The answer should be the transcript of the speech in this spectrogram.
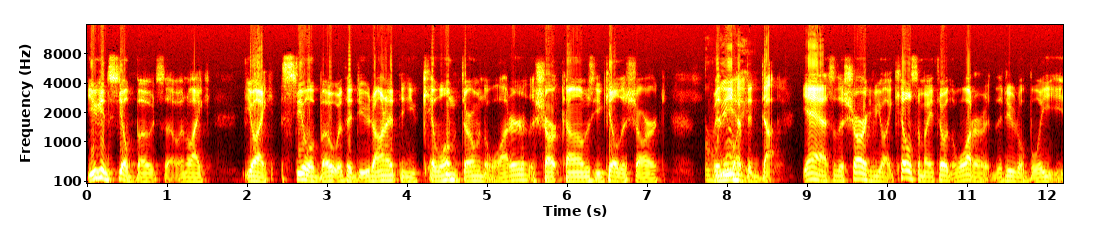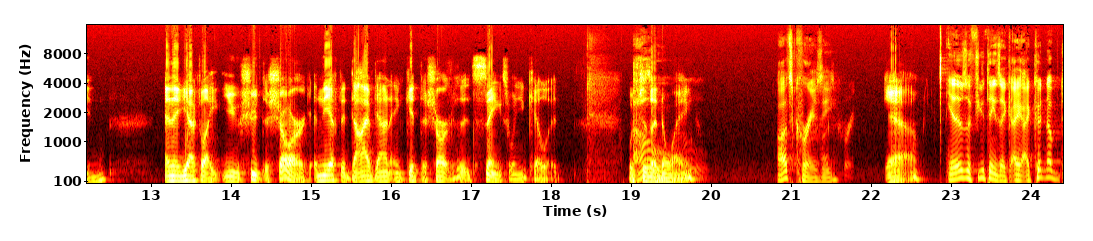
You can steal boats though, and like you like steal a boat with a dude on it, then you kill him, throw him in the water. The shark comes, you kill the shark, but then you have to Really? die. Yeah, so the shark, if you like kill somebody, throw it in the water, the dude will bleed, and then you have to like you shoot the shark, and you have to dive down and get the shark because it sinks when you kill it, which is Oh. annoying. Oh, that's crazy. Yeah, Yeah, there's a few things like I, I couldn't up,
